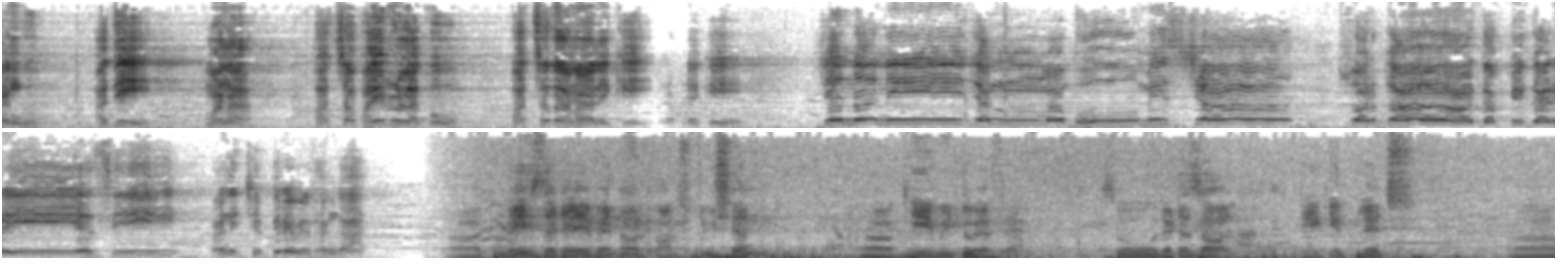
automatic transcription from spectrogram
రంగు అది మన పచ్చ పైరులకు పచ్చదనానికి. జననీ జన్మభూమిశ్చ స్వర్గాదపి గరీయసి అని చెప్పిన విధంగా Uh, today is the day when our constitution uh, came into effect. So let us all take a pledge uh,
